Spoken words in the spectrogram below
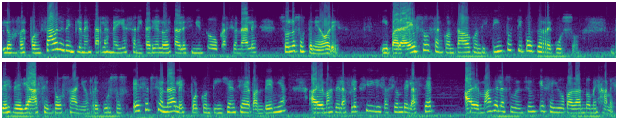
los responsables de implementar las medidas sanitarias en los establecimientos educacionales son los sostenedores. Y para eso se han contado con distintos tipos de recursos, desde ya hace dos años, recursos excepcionales por contingencia de pandemia, además de la flexibilización de la SEP, además de la subvención que se ha ido pagando mes a mes.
